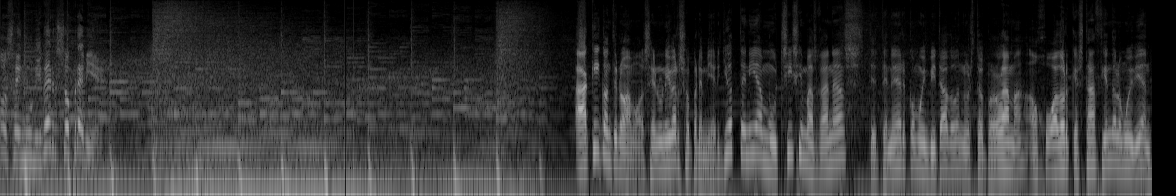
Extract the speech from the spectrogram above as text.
En Universo Premier. Aquí continuamos en Universo Premier. Yo tenía muchísimas ganas de tener como invitado en nuestro programa a un jugador que está haciéndolo muy bien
